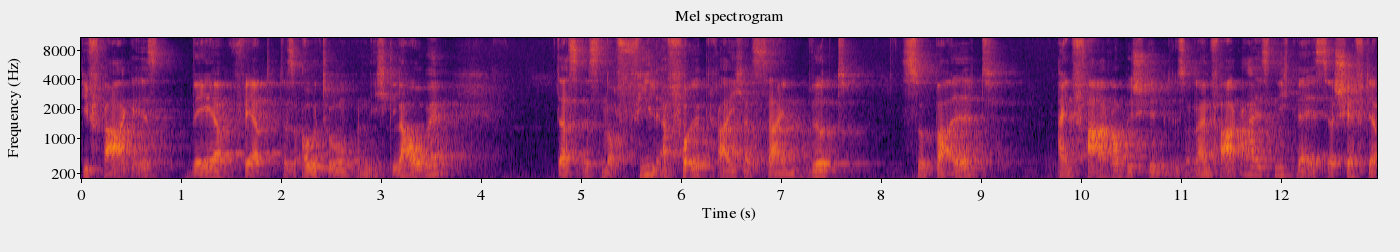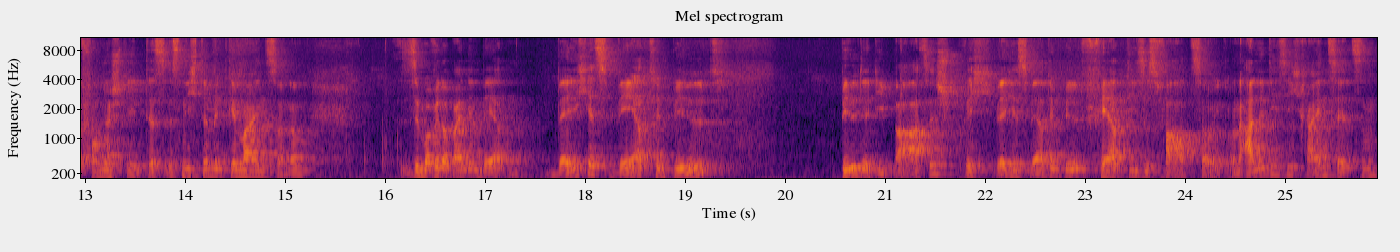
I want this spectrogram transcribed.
Die Frage ist, wer fährt das Auto? Und ich glaube, dass es noch viel erfolgreicher sein wird, sobald ein Fahrer bestimmt ist. Und ein Fahrer heißt nicht, wer ist der Chef, der vorne steht. Das ist nicht damit gemeint, sondern sind wir wieder bei den Werten. Welches Wertebild bildet die Basis, sprich welches Wertebild fährt dieses Fahrzeug? Und alle, die sich reinsetzen,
